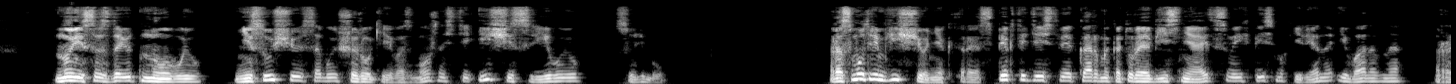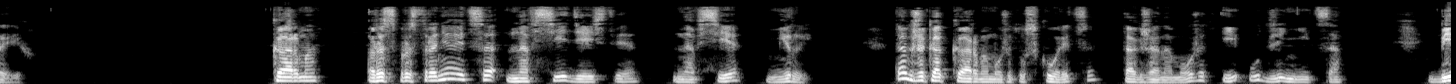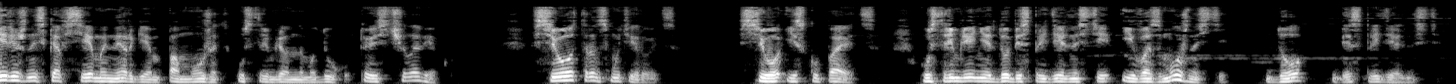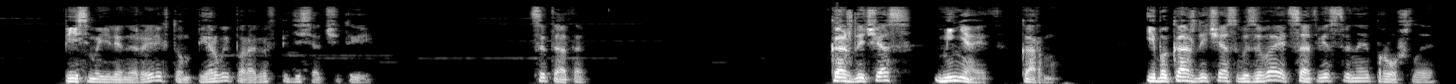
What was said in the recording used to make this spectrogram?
но и создают новую, несущую с собой широкие возможности и счастливую судьбу. Рассмотрим еще некоторые аспекты действия кармы, которые объясняет в своих письмах Елена Ивановна Рерих. Карма распространяется на все действия, на все миры. Так же, как карма может ускориться, так же она может и удлиниться. Бережность ко всем энергиям поможет устремленному духу, то есть человеку. Все трансмутируется, все искупается. Устремление до беспредельности и возможности до беспредельности. Письма Елены Рерих, том 1, параграф 54. Цитата. Каждый час меняет карму, ибо каждый час вызывает соответственное прошлое.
